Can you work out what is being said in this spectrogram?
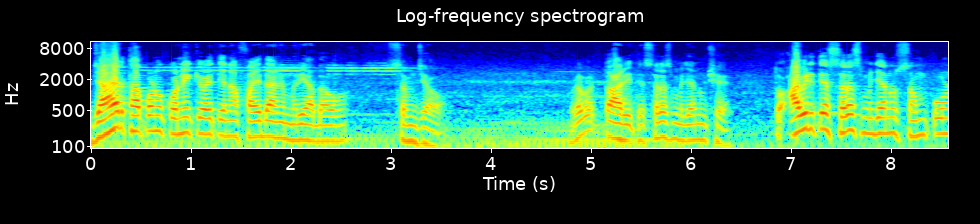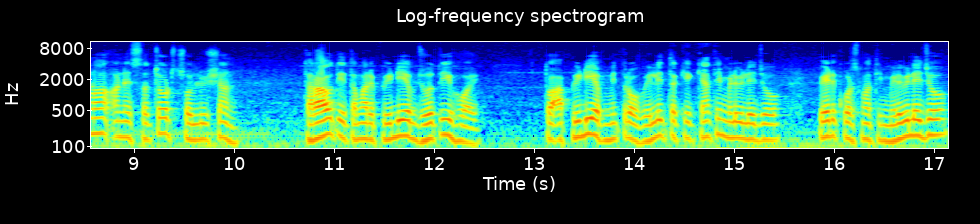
જાહેર થાપણો કોને કહેવાય તેના ફાયદા અને મર્યાદાઓ સમજાવો. બરાબર? તો આ રીતે સરસ મજાનું છે. તો આવી રીતે સરસ મજાનું સંપૂર્ણ અને સચોટ સોલ્યુશન ધરાવતી તમારે પીડીએફ જોતી હોય તો આ પીડીએફ મિત્રો વહેલી તકે ક્યાંથી મેળવી લેજો? પેડ કોર્સમાંથી મેળવી લેજો.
